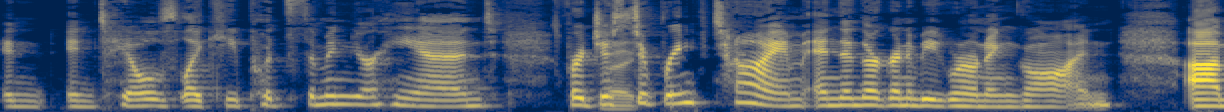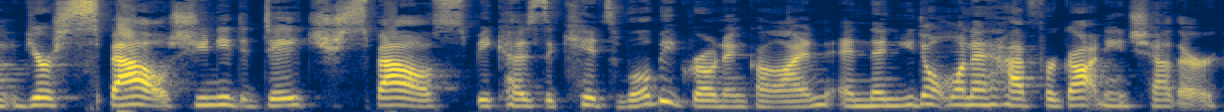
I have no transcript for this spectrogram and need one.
in, entails like he puts them in your hand for just right. a brief time and then they're going to be grown and gone. Um, your spouse, you need to date your spouse because the kids will be grown and gone and then you don't want to have forgotten each other.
